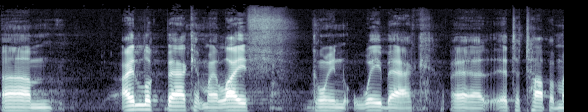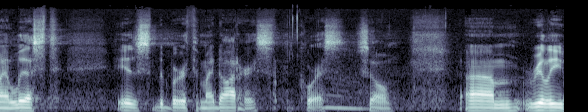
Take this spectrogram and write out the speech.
Um, I look back at my life going way back. Uh, at the top of my list is the birth of my daughters, of course. So, um, really,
